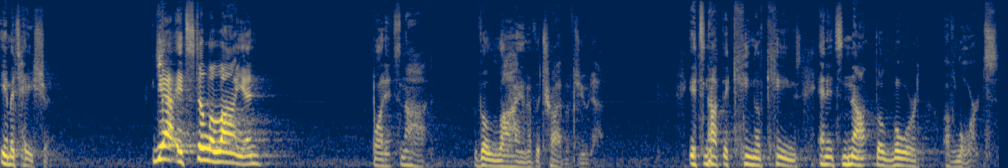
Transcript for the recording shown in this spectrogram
imitation. Yeah, it's still a lion, but it's not the lion of the tribe of Judah. It's not the King of kings, and it's not the Lord of lords.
